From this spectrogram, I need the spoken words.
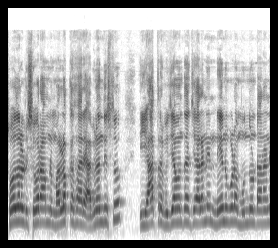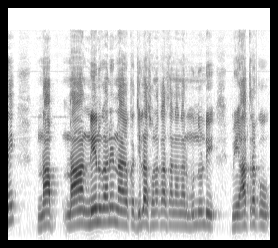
సోదరుడు శివరాముని మళ్ళొక్కసారి అభినందిస్తూ ఈ యాత్ర విజయవంతం చేయాలని నేను కూడా ముందుంటానని నా నా నేను కానీ నా యొక్క జిల్లా సునకార సంఘం కానీ ముందుండి మీ యాత్రకు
